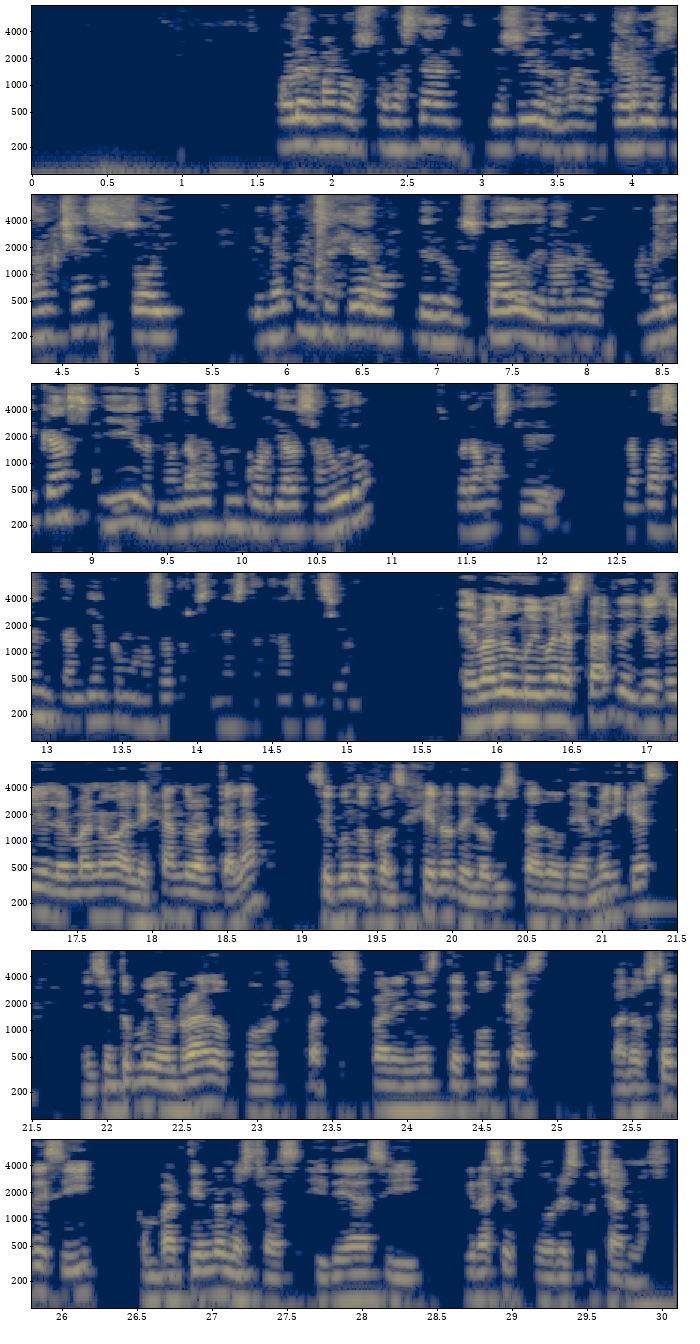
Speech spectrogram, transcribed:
Hola hermanos, ¿cómo están? Yo soy el hermano Carlos Sánchez, soy primer consejero del obispado de barrio Américas y les mandamos un cordial saludo. Esperamos que la pasen tan bien como nosotros en esta transmisión. Hermanos, muy buenas tardes. Yo soy el hermano Alejandro Alcalá, segundo consejero del Obispado de Américas. Me siento muy honrado por participar en este podcast para ustedes y compartiendo nuestras ideas y gracias por escucharnos.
